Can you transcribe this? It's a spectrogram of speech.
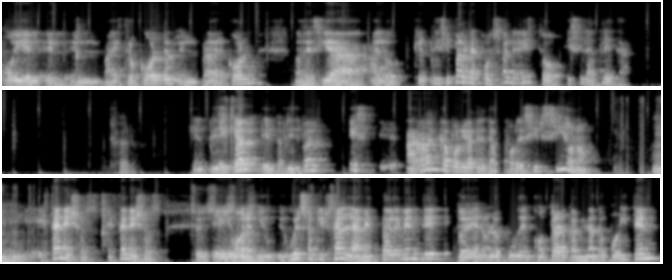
hoy el, el- el maestro Cole, el brother Cole, nos decía algo, que el principal responsable de esto es el atleta. Claro. El principal, que- el principal es, eh, arranca por el atleta, por decir sí o no. Ujú. Eh, está en ellos, está en ellos. Sí, sí, Eh, sí, bueno. Y, y Wilson Gibson, lamentablemente, todavía no lo pude encontrar caminando por ítem,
